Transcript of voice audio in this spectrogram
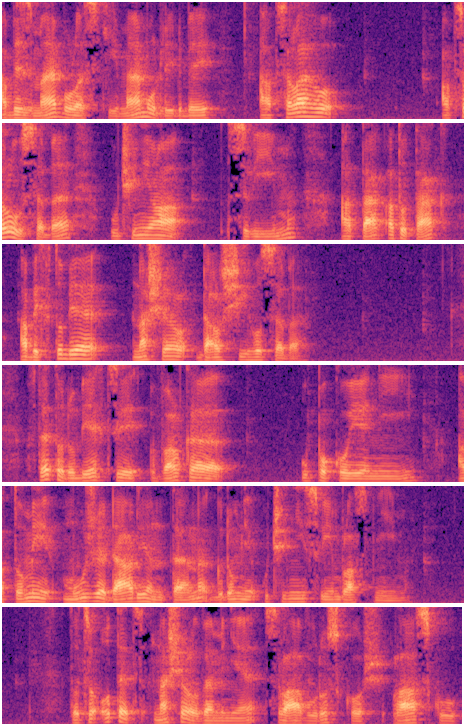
aby z mé bolesti, mé modlitby a, celého, a celou sebe učinila svým a, tak, a to tak, abych v tobě našel dalšího sebe. V této době chci velké upokojení a to mi může dát jen ten, kdo mě učiní svým vlastním. To, co otec našel ve mně, slávu, rozkoš, lásku,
